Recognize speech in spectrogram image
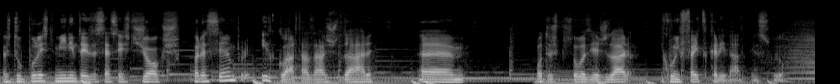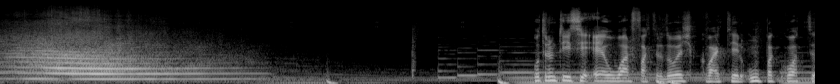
Mas tu, por este mínimo, tens acesso a estes jogos para sempre e, claro, estás a ajudar um, outras pessoas e ajudar com efeito de caridade, penso eu. Outra notícia é o War Factor 2 que vai ter um pacote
